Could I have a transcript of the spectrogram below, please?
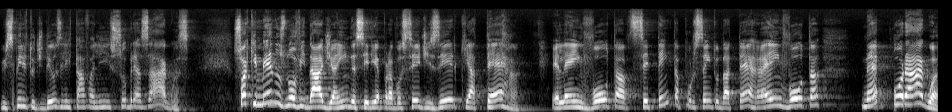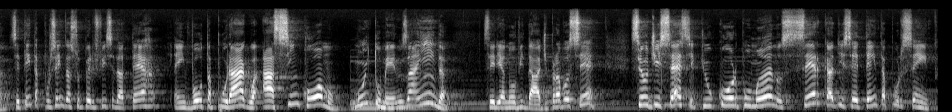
E o Espírito de Deus ele estava ali sobre as águas. Só que menos novidade ainda seria para você dizer que a terra, ela é envolta, 70% da terra é envolta né, por água. 70% da superfície da Terra é envolta por água, assim como, muito menos ainda, seria novidade para você. Se eu dissesse que o corpo humano, cerca de 70%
